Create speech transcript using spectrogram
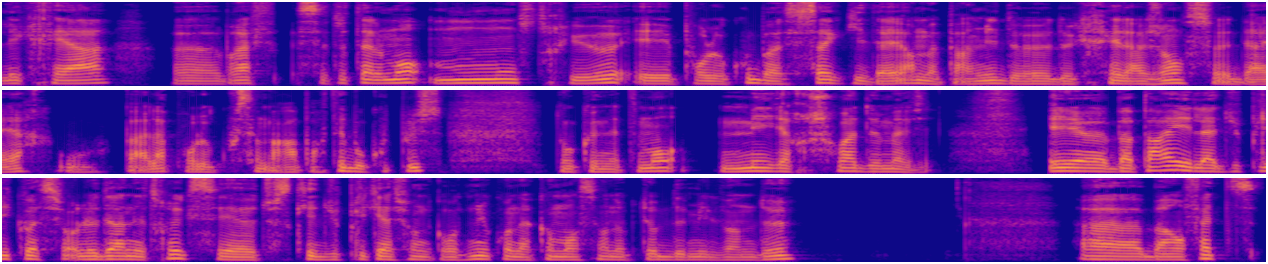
les créas. bref, c'est totalement monstrueux et pour le coup, bah, c'est ça qui d'ailleurs m'a permis de, créer l'agence derrière. Ou bah là pour le coup, ça m'a rapporté beaucoup plus. Donc honnêtement, meilleur choix de ma vie. Et bah pareil, la duplication. Le dernier truc, c'est tout ce qui est duplication de contenu qu'on a commencé en octobre 2022. bah en fait,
